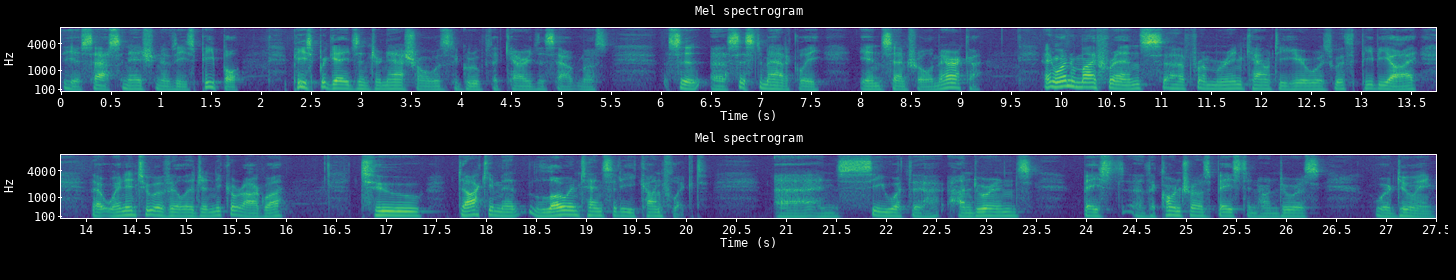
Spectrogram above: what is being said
the assassination of these people. Peace Brigades International was the group that carried this out most uh, systematically in Central America. And one of my friends uh, from Marin County here was with PBI that went into a village in Nicaragua to document low intensity conflict uh, and see what the Hondurans based, uh, the Contras based in Honduras were doing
